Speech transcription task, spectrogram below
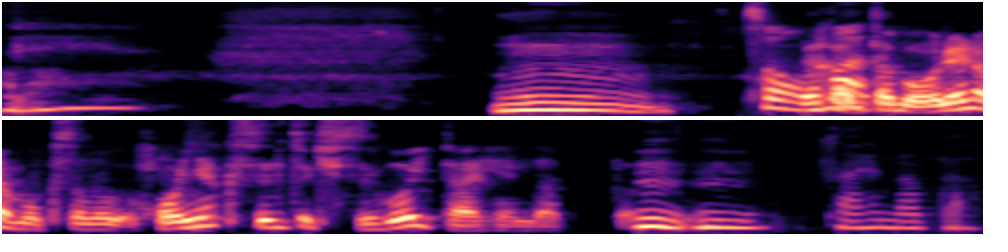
うね。うん。そる。う、まあだから多、分俺らもその翻訳するときすごい大変だった。うんうん。大変だった。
